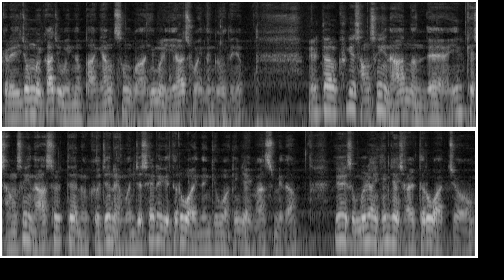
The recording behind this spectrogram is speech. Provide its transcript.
그래 이 종목이 가지고 있는 방향성과 힘을 이해할 수가 있는 거거든요. 일단 크게 상승이 나왔는데 이렇게 상승이 나왔을 때는 그 전에 먼저 세력이 들어와 있는 경우가 굉장히 많습니다. 여기서 물량이 굉장히 잘 들어왔죠.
